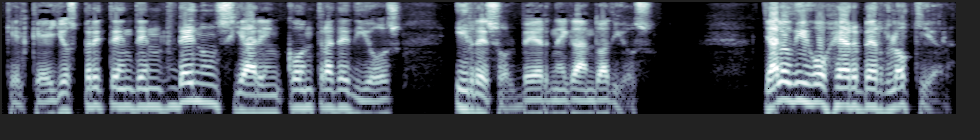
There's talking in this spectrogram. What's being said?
que el que ellos pretenden denunciar en contra de Dios y resolver negando a Dios. Ya lo dijo Herbert Lockyer,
